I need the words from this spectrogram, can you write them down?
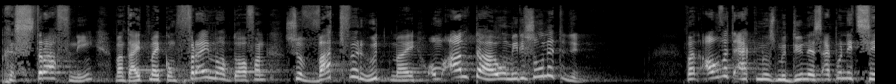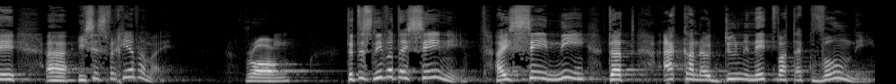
gestraf nie want hy het my kom vrymaak daarvan. So wat verhoed my om aan te hou om hierdie sonde te doen? Want al wat ek moes moet doen is ek moet net sê uh, Jesus vergewe my. Wrong Dit is nie wat hy sê nie. Hy sê nie dat ek kan nou doen net wat ek wil nie.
